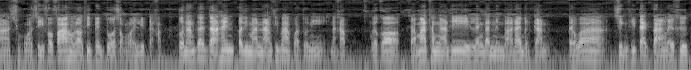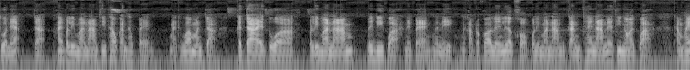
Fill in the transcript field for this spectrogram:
อ่าหัวสีฟ้าๆของเราที่เป็นตัว 200 ลิตรนะครับ ตัวนั้นก็จะให้ปริมาณน้ำที่มากกว่าตัวนี้นะครับ แล้วก็สามารถทำงานที่แรงดัน 1 บาร์ได้เหมือนกัน แต่ว่าสิ่งที่แตกต่างเลยคือตัวนี้จะให้ปริมาณน้ำที่เท่ากันทั้งแปลง หมายถึงว่ามันจะกระจายตัวปริมาณน้ำได้ดีกว่าในแปลงนั่นเองนะครับ แล้วก็ในเรื่องของปริมาณน้ำการให้น้ำเนี่ยที่น้อยกว่าทำให้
